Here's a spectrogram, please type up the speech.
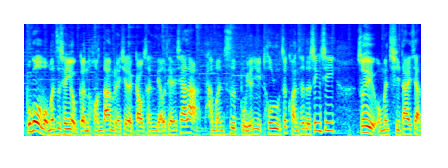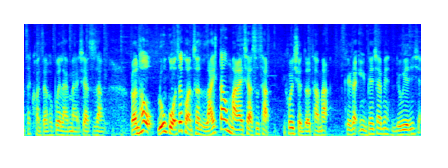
不过我们之前有跟 Honda 马来西亚的高层聊天一下啦，他们是不愿意透露这款车的信息，所以我们期待一下这款车会不会来马来西亚市场。然后如果这款车来到马来西亚市场，你会选择它吗？可以在影片下面留言一下。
